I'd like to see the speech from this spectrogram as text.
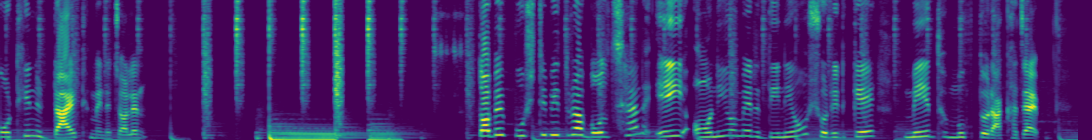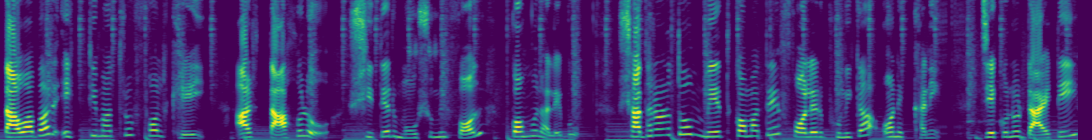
কঠিন ডায়েট মেনে চলেন। তবে পুষ্টিবিদরা বলছেন এই অনিয়মের দিনেও শরীরকে মেদ মুক্ত রাখা যায়। তাও আবার একটিমাত্র ফল খেয়েই। আর তা হলো শীতের মৌসুমি ফল কমলা লেবু। সাধারণত মেদ কমাতে ফলের ভূমিকা অনেকখানি। যে কোনো ডায়েটেই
